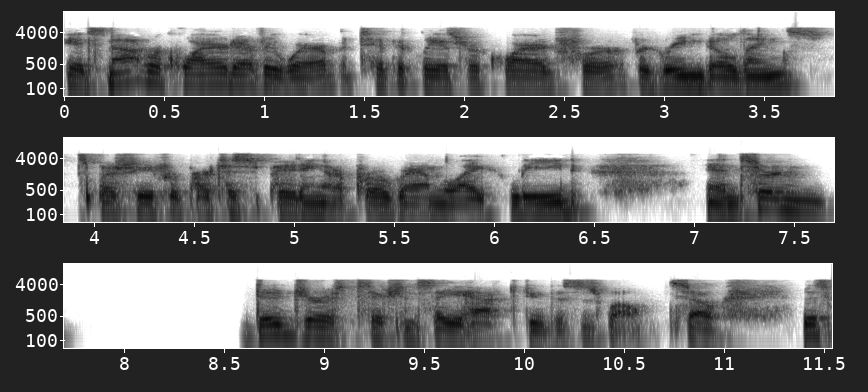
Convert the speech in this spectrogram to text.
it's not required everywhere, but typically it's required for, for green buildings, especially for participating in a program like LEED. And certain jurisdictions say you have to do this as well. So this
